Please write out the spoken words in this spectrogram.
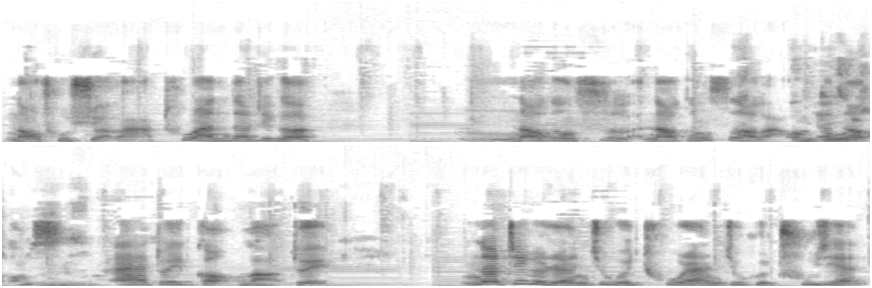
脑出血了，突然的这个。脑梗死了，脑梗塞了，我们叫脑梗死，哎，对，梗了，对，那这个人就会突然就会出现，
